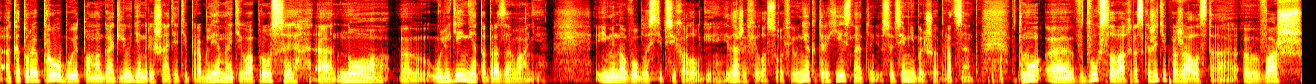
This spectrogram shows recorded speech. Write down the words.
э, которые пробуют помогать людям решать эти проблемы, эти вопросы, э, но э, у людей нет образования именно в области психологии и даже философии. У некоторых есть, но это совсем небольшой процент. Потому э, в двух словах расскажите, пожалуйста, э, ваш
